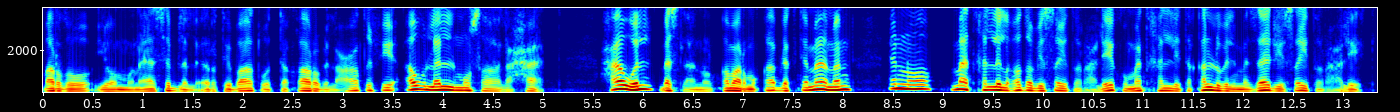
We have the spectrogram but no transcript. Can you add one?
برضو يوم مناسب للارتباط والتقارب العاطفي أو للمصالحات. حاول بس لأنه القمر مقابلك تماما أنه ما تخلي الغضب يسيطر عليك وما تخلي تقلب المزاج يسيطر عليك.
